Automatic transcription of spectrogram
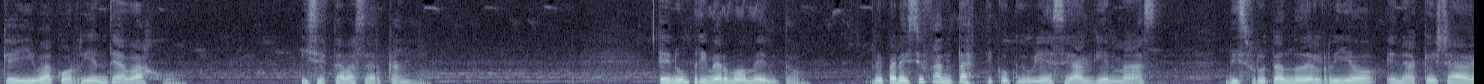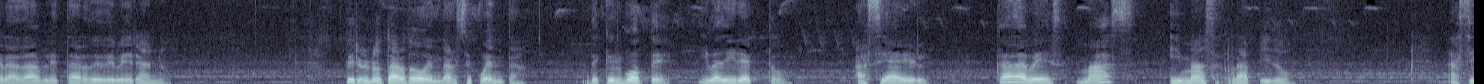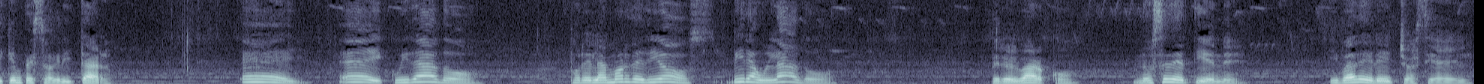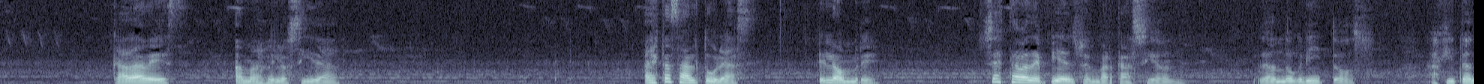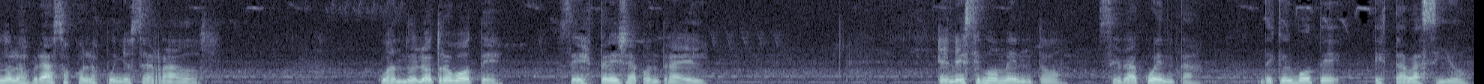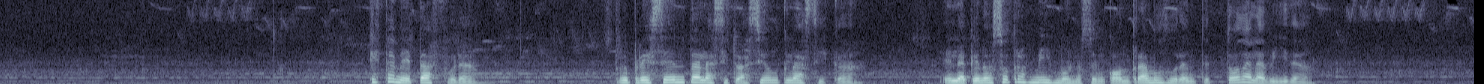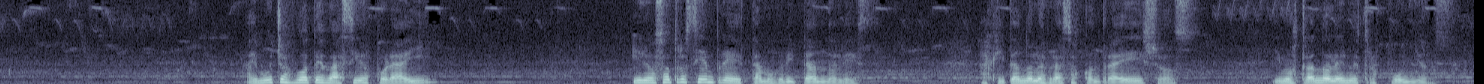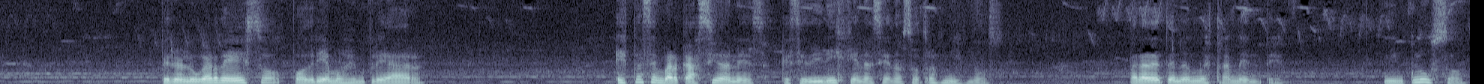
que iba corriente abajo y se estaba acercando. En un primer momento, le pareció fantástico que hubiese alguien más disfrutando del río en aquella agradable tarde de verano. Pero no tardó en darse cuenta de que el bote iba directo hacia él cada vez más y más rápido. Así que empezó a gritar, ¡Ey! ¡Ey! ¡Cuidado! Por el amor de Dios, vira a un lado. Pero el barco no se detiene y va derecho hacia él, cada vez a más velocidad. A estas alturas, el hombre ya estaba de pie en su embarcación, dando gritos, agitando los brazos con los puños cerrados, cuando el otro bote se estrella contra él. En ese momento se da cuenta de que el bote está vacío. Esta metáfora representa la situación clásica en la que nosotros mismos nos encontramos durante toda la vida. Hay muchos botes vacíos por ahí y nosotros siempre estamos gritándoles agitando los brazos contra ellos y mostrándoles nuestros puños. Pero en lugar de eso podríamos emplear estas embarcaciones que se dirigen hacia nosotros mismos para detener nuestra mente. Incluso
